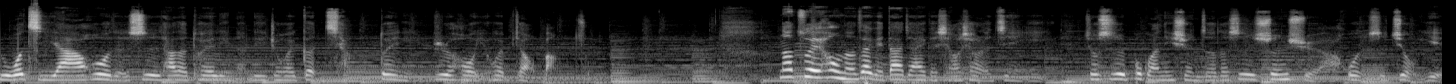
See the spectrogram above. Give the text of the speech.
逻辑啊，或者是它的推理能力就会更强，对你日后也会比较有帮助。那最后呢，再给大家一个小小的建议，就是不管你选择的是升学啊，或者是就业，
